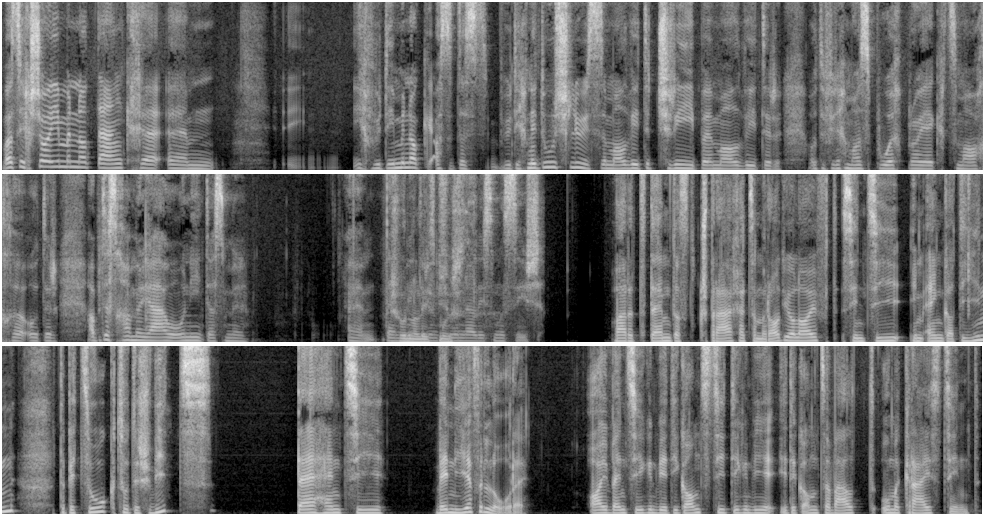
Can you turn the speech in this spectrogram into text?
was ich schon immer noch denke, ähm, ich würde immer noch, also das würde ich nicht ausschließen, mal wieder zu schreiben, mal wieder oder vielleicht mal ein Buchprojekt zu machen oder, aber das kann man ja auch ohne, dass man ähm, Journalismus. Journalismus ist. Währenddem das Gespräch jetzt am Radio läuft, sind Sie im Engadin. Der Bezug zu der Schweiz, den haben Sie wenn nie verloren. Auch wenn Sie irgendwie die ganze Zeit irgendwie in der ganzen Welt umgereist sind.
